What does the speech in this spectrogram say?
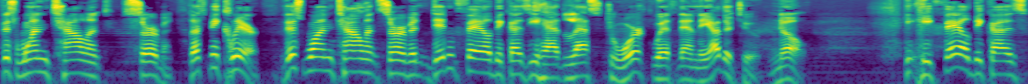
This one talent servant. Let's be clear. This one talent servant didn't fail because he had less to work with than the other two. No. He, he failed because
